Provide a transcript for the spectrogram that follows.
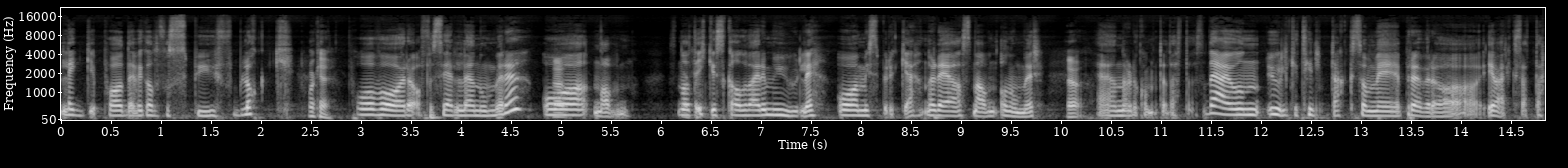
legge på det vi kaller for spoof-blokk okay. på våre offisielle numre og navn. Sånn at det ikke skal være mulig å misbruke når det er navn og nummer Ja. eh, når det kommer til dette. Så det er jo en ulike tiltak som vi prøver å iverksette.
